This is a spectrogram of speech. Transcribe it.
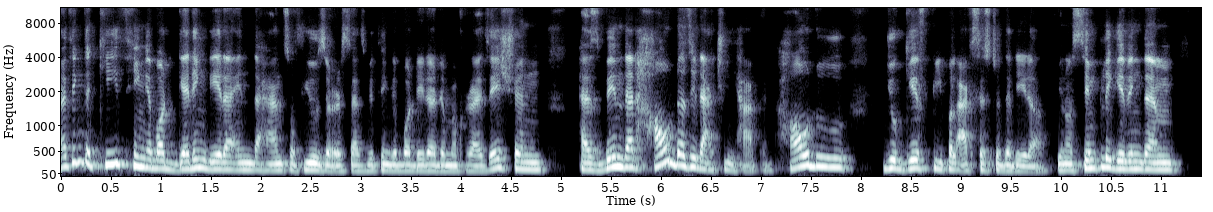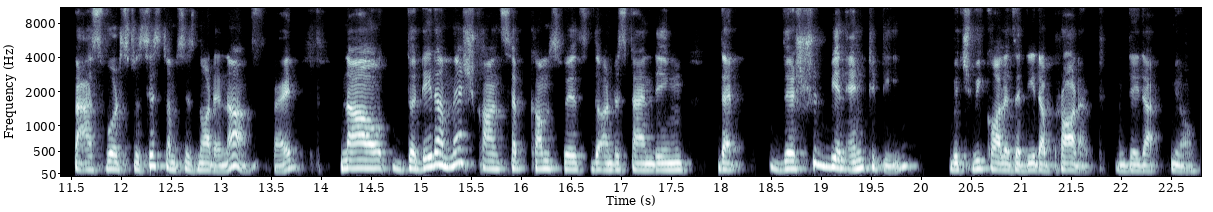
I think the key thing about getting data in the hands of users as we think about data democratization has been that how does it actually happen? How do you give people access to the data? You know, simply giving them passwords to systems is not enough, right? Now, the data mesh concept comes with the understanding that there should be an entity, which we call as a data product. Data, you know,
